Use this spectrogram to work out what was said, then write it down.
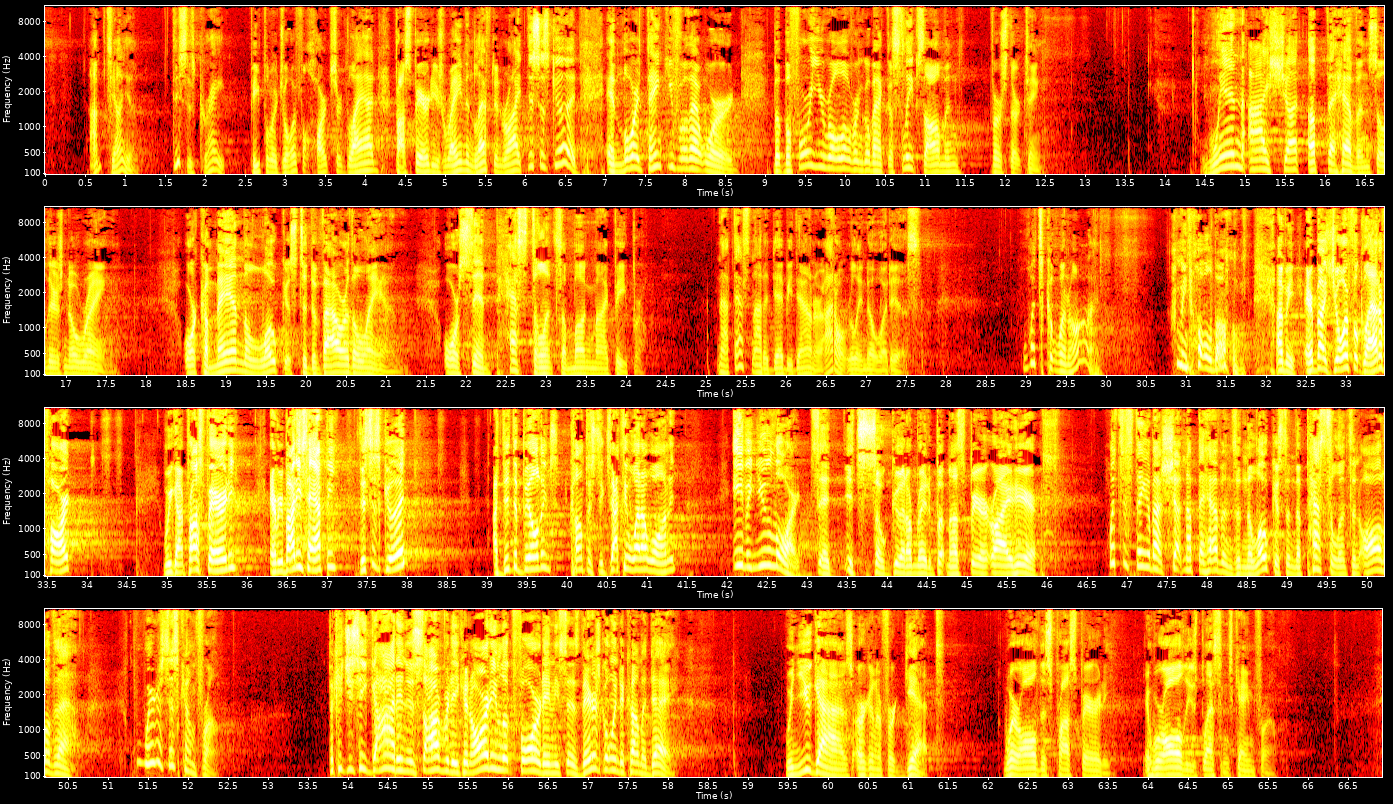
I'm telling you, this is great. People are joyful, hearts are glad, prosperity is reigning left and right. This is good. And Lord, thank you for that word. But before you roll over and go back to sleep, Solomon, verse 13. When I shut up the heavens so there's no rain, or command the locusts to devour the land, or send pestilence among my people. Now, if that's not a Debbie Downer, I don't really know what is. What's going on? I mean, hold on. I mean, everybody's joyful, glad of heart. We got prosperity. Everybody's happy. This is good. I did the buildings, accomplished exactly what I wanted. Even you, Lord, said, it's so good. I'm ready to put my spirit right here. What's this thing about shutting up the heavens and the locusts and the pestilence and all of that? Where does this come from? Because you see, God in His sovereignty can already look forward and He says, there's going to come a day when you guys are going to forget where all this prosperity and where all these blessings came from.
